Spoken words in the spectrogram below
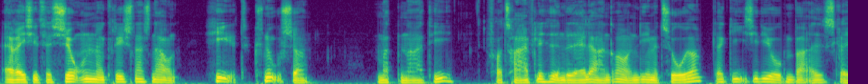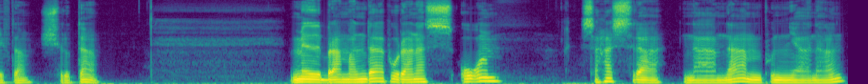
at recitationen af Krishnas navn helt knuser Matnati, fortræffeligheden ved alle andre åndelige metoder, der gives i de åbenbarede skrifter Shruta. Med Brahmanda Puranas ord, Sahasra Nam Nam Punyanang,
